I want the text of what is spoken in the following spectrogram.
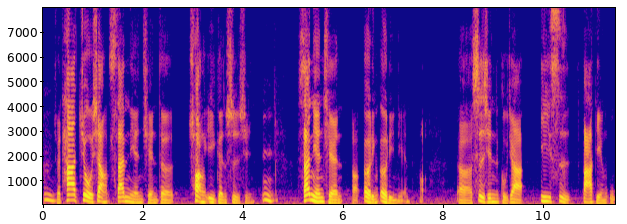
嗯，所以他就像三年前的创意跟世芯。嗯，三年前啊，二零二零年哦。呃，四星股价一四八点五，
